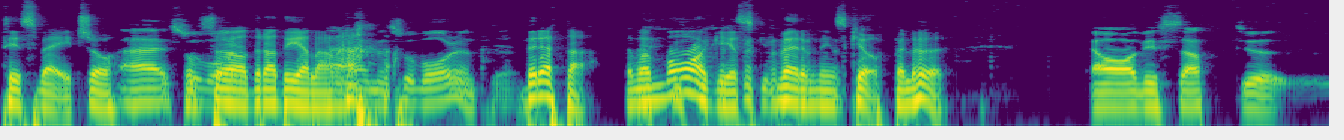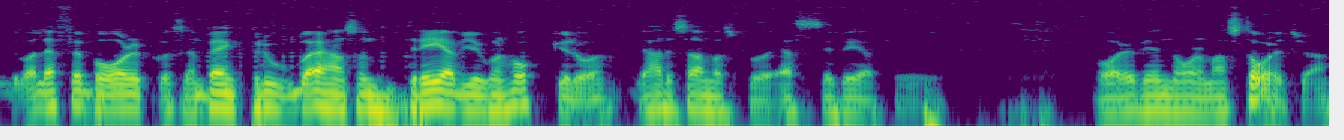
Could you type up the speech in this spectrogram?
till Schweiz och Nej, så de det. södra delarna. Nej, men så var det inte. Berätta! Det var en magisk värvningscup, eller hur? Ja, vi satt ju, det var Leffe Bork och sen Bengt Broberg, han som drev Djurgården Hockey då. Vi hade samlats på SCB, på, var det vid Norrmalmstorg tror jag.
